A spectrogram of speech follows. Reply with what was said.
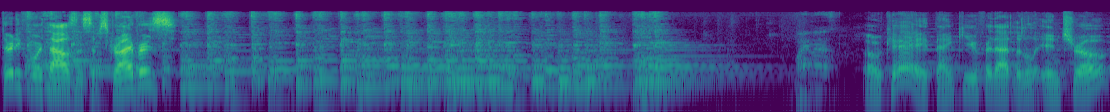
34,000 subscribers. Okay, thank you for that little intro.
